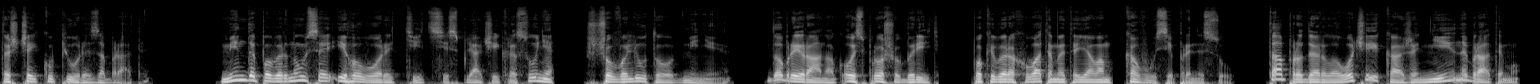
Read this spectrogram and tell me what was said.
та ще й купюри забрати. Мінде повернувся і говорить тітці сплячій красуні, що валюту обмінює. Добрий ранок, ось прошу беріть. Поки ви рахуватимете, я вам кавусі принесу. Та продерла очі і каже Ні, не братиму.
